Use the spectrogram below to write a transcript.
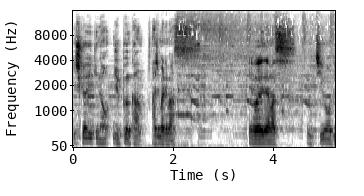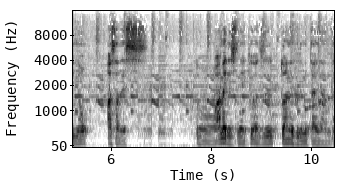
石川由紀の10分間始まります。おはようございます。日曜日の朝です。と雨ですね。今日はずっと雨降るみたいなんで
